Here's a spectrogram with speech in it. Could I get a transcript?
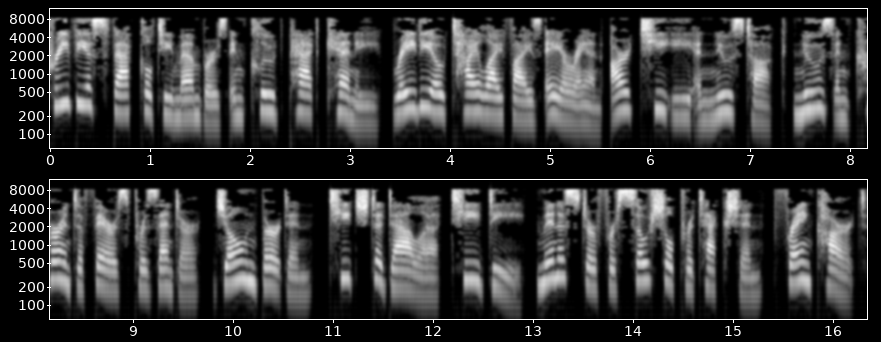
Previous faculty members include Pat Kenny, Raidió Teilifís Éireann RTE and Newstalk News and Current Affairs presenter, Joan Burton, Teachta Dála TD, Minister for Social Protection, Frank Harte,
